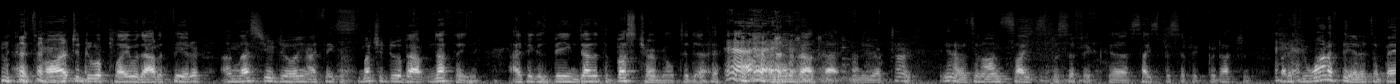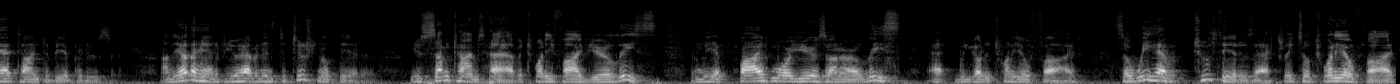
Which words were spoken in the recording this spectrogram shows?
and it's hard to do a play without a theater unless you're doing, I think, much ado about nothing. I think is being done at the bus terminal today. I read about that in the New York Times. You know, it's an on-site specific, uh, site-specific production. But if you want a theater, it's a bad time to be a producer. On the other hand, if you have an institutional theater, you sometimes have a 25-year lease. And we have five more years on our lease. At, we go to 2005. So we have two theaters, actually, till 2005,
